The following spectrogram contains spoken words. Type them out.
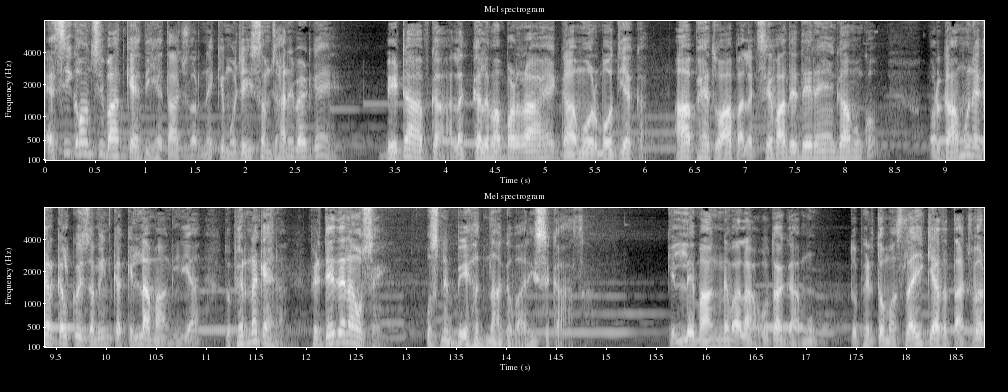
ایسی کون سی بات کہہ دی ہے تاجور نے کہ مجھے ہی سمجھانے بیٹھ گئے؟ بیٹا، آپ کا الگ کلمہ پڑ رہا ہے گاموں اور موتیا کا۔ آپ ہیں تو آپ الگ سے وعدے دے رہے ہیں گاموں کو۔ اور گاموں نے اگر کل کوئی زمین کا قلعہ مانگ لیا تو پھر نہ کہنا، پھر دے دینا اسے۔ اس نے بے حد ناگواری سے کہا تھا۔ قلعے مانگنے والا ہوتا گاموں تو پھر تو مسئلہ ہی کیا تھا تاجور؟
